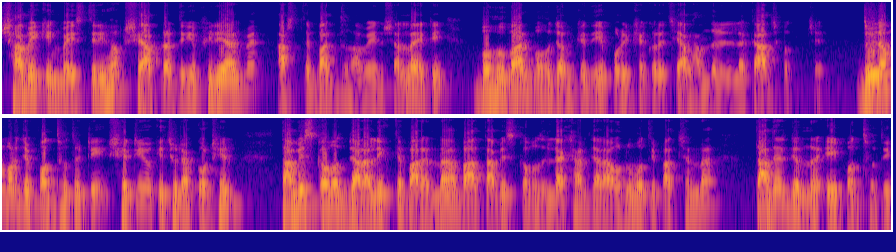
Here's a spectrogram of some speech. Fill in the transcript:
স্বামী কিংবা স্ত্রী হোক, সে আপনার দিকে ফিরে আসবে, আসতে বাধ্য হবে ইনশাল্লাহ এটি বহুবার বহুজনকে দিয়ে পরীক্ষা করেছি, আলহামদুলিল্লাহ, কাজ হচ্ছে। দুই নম্বর যে পদ্ধতিটি, সেটিও কিছুটা কঠিন। তাবিজ কবজ যারা লিখতে পারেন না বা তাবিজ কবজ লেখার যারা অনুমতি পাচ্ছেন না, তাদের জন্য এই পদ্ধতি।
